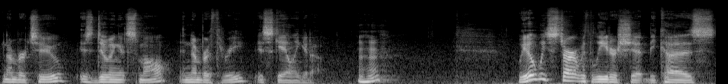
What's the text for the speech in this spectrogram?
Number two is doing it small. And number three is scaling it up. Mm-hmm we always start with leadership because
